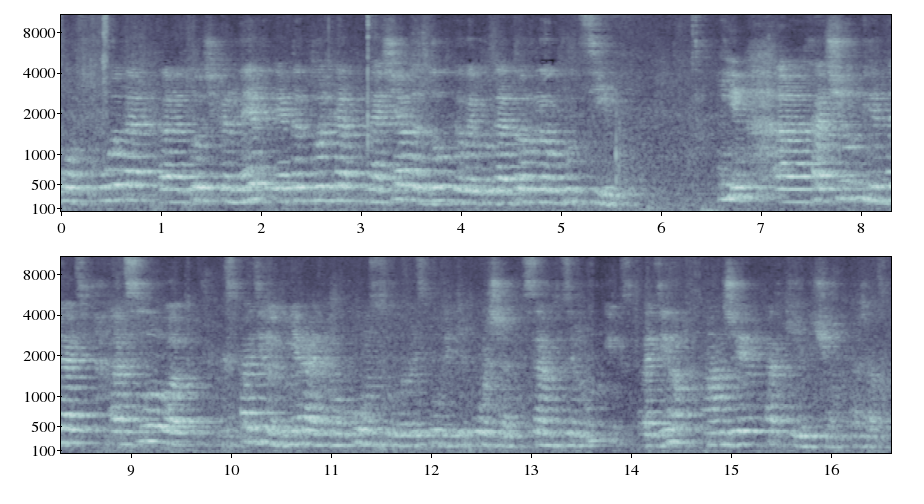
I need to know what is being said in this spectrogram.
orgfoto.net э, это только начало долгого и плодотворного пути. И э, хочу передать э, слово господину генеральному консулу Республики Польша в Санкт-Петербурге, господину Анджею Харкевичу. Пожалуйста.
